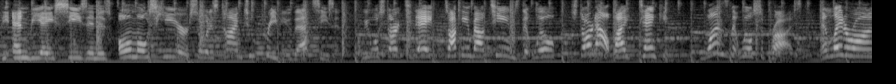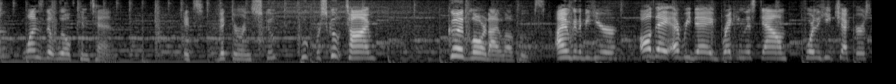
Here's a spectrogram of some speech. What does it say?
the NBA season is almost here, so it is time to preview that season. We will start today talking about teams that will start out by tanking, ones that will surprise, and later on, ones that will contend. It's Victor and Scoot, Hoop for Scoot time. Good Lord, I love hoops. I am going to be here all day, every day, breaking this down for the Heat Checkers.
